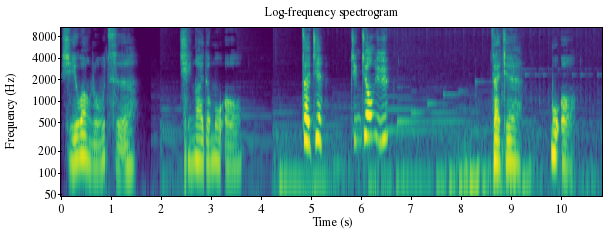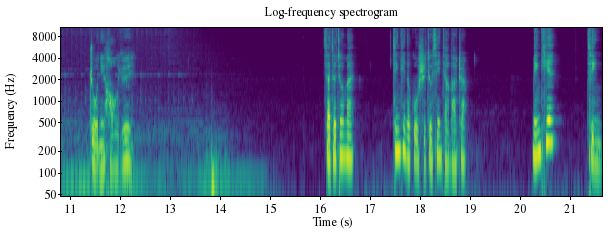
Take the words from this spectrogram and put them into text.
希望如此，亲爱的木偶。再见，金枪鱼。再见，木偶。祝你好运，小啾啾们。今天的故事就先讲到这儿。明天，请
